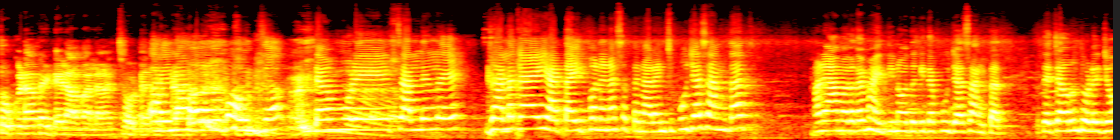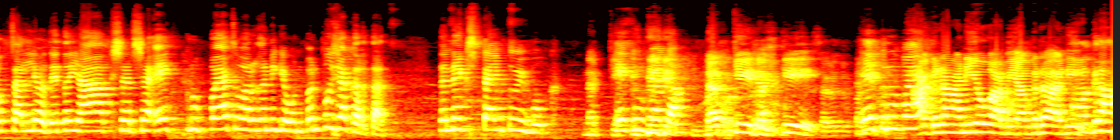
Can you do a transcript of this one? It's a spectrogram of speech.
तुकडा भेटेल आम्हाला छोटा. भाऊंचं. त्यामुळे चाललेलं आहे. झालं काय? ह्या ताई पण आहे ना सत्यनारायणची पूजा सांगतात. आणि आम्हाला काही माहिती नव्हतं की त्या पूजा सांगतात. त्याच्यावरून थोडे जोक चालले होते. तर ह्या अक्षरशः एक रुपयाच वर्गणी घेऊन पण पूजा करतात. तर नेक्स्ट टाइम तुम्ही बुक नक्की. एक रुपया का? नक्की नक्की. एक रुपया? आग्रा आणि येऊ आम्ही आग्रा आणि आग्रह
